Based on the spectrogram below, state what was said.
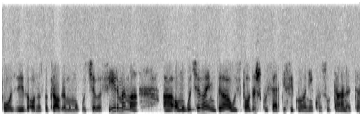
poziv, odnosno program omogućava firmama? A, omogućava im da uz podršku sertifikovanih konsultanata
